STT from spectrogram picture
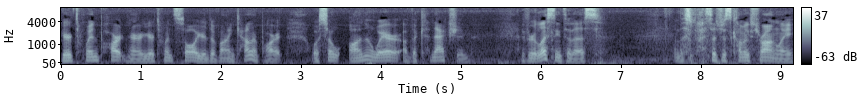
your twin partner, your twin soul, your divine counterpart was so unaware of the connection. If you're listening to this, and this message is coming strongly,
